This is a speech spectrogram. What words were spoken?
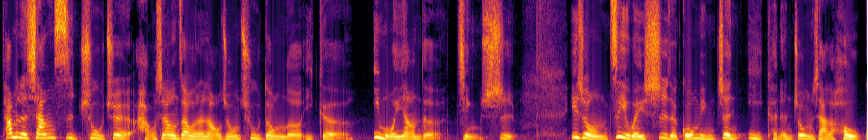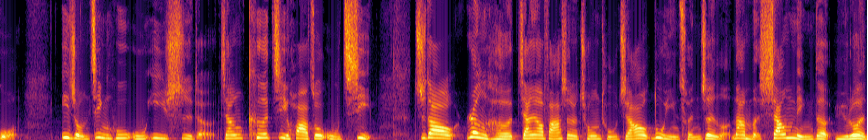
他们的相似处却好像在我的脑中触动了一个一模一样的警示，一种自以为是的公民正义可能种下的后果，一种近乎无意识的将科技化作武器，知道任何将要发生的冲突，只要录影存证了，那么乡民的舆论、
